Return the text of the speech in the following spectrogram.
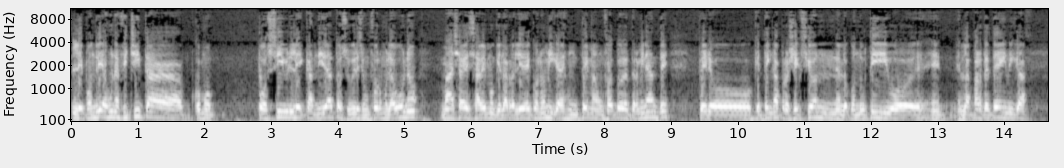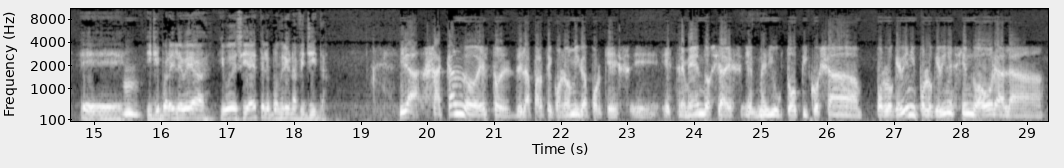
le pondrías una fichita como posible candidato a subirse un Fórmula 1? Más allá de sabemos que la realidad económica es un tema, un factor determinante, pero que tenga proyección en lo conductivo, en, en la parte técnica, eh, Mm. y que por ahí le veas, y vos decías, a este le pondría una fichita. Mira, sacando esto de, la parte económica porque es, eh, es tremendo, o sea, es, medio utópico ya por lo que viene y por lo que viene siendo ahora la,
